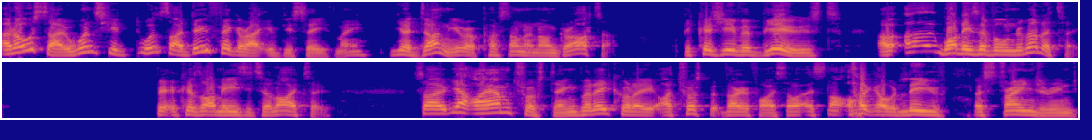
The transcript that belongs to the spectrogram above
And also, once you, once I do figure out you've deceived me, you're done. You're a persona non grata because you've abused uh, uh, what is a vulnerability. Because I'm easy to lie to. So yeah, I am trusting, but equally I trust but verify. So it's not like I would leave a stranger in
